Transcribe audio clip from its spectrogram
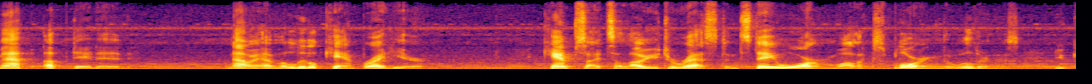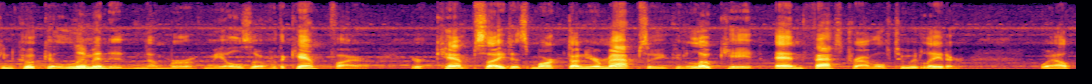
Map updated. Now I have a little camp right here. Campsites allow you to rest and stay warm while exploring the wilderness. You can cook a limited number of meals over the campfire. Your campsite is marked on your map so you can locate and fast travel to it later. Well,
